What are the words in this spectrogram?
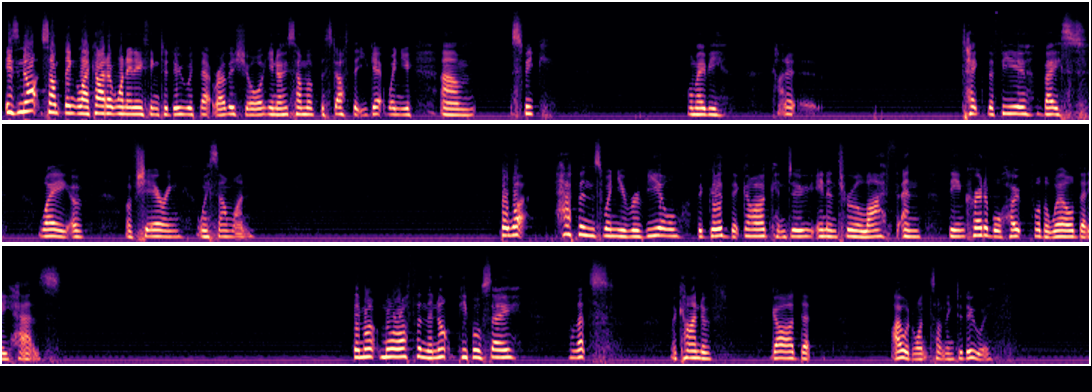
is not something like, I don't want anything to do with that rubbish, or, you know, some of the stuff that you get when you um, speak, or maybe kind of take the fear based way of, of sharing with someone. But what happens when you reveal the good that God can do in and through a life and the incredible hope for the world that He has? Then, more, more often than not, people say, Well, that's a kind of God that I would want something to do with.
